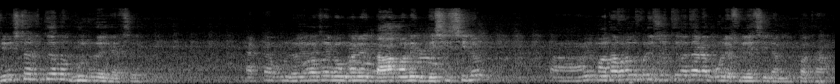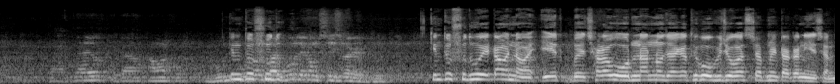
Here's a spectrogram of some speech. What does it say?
জিনিসটা সত্যি ভুল হয়ে গেছে। একটা ভুল হয়ে গেছে এবং ওখানে দাম অনেক বেশি ছিল। আমি মাথা গরম করে সত্যি কথা এটা বলে ফেলেছিলাম কথা। যাই হোক এটা আমার ভুল কিন্তু শুধু- ভুল এবং শেষবারের ভুল। কিন্তু শুধু এটাও নয় এর ছাড়াও অন্যান্য জায়গা থেকে অভিযোগ আসছে আপনি টাকা নিয়েছেন।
